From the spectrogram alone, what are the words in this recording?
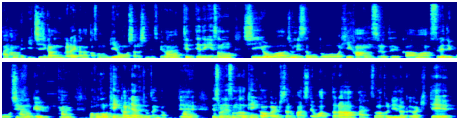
あ、あの1時間ぐらいかなんかその議論をしたらしいんですけど、まあ、徹底的にその CEO はジョン・リストのことを批判するというか、まあ、全てこう退けるという、まあ、ほとんど喧嘩みたいな状態になって、はい、でそれでその後喧嘩別れしたの感じで終わったら、はい、その後連絡が来て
